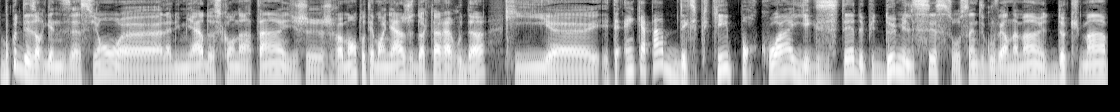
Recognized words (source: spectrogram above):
Beaucoup de désorganisation euh, à la lumière de ce qu'on entend. Et je, je, remonte au témoignage du docteur Arruda qui euh, était incapable d'expliquer pourquoi il existait depuis 2006 au sein du gouvernement un document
